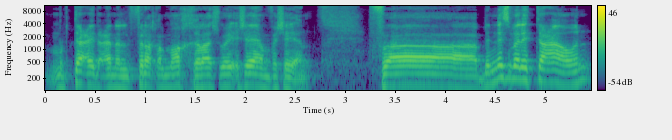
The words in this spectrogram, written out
مبتعد عن الفرق المؤخرة شوي شيئا فشيئا. فبالنسبة للتعاون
